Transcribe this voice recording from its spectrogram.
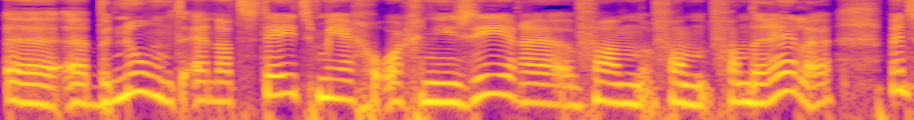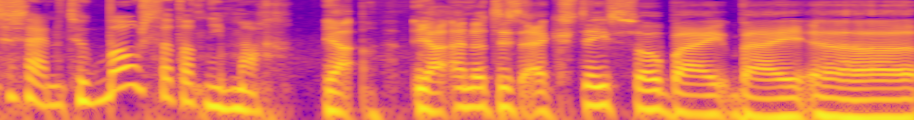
uh, benoemt en dat steeds meer georganiseren van, van, van de rellen, mensen zijn natuurlijk boos dat dat niet mag. Ja, ja, en het is eigenlijk steeds zo bij, bij uh,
